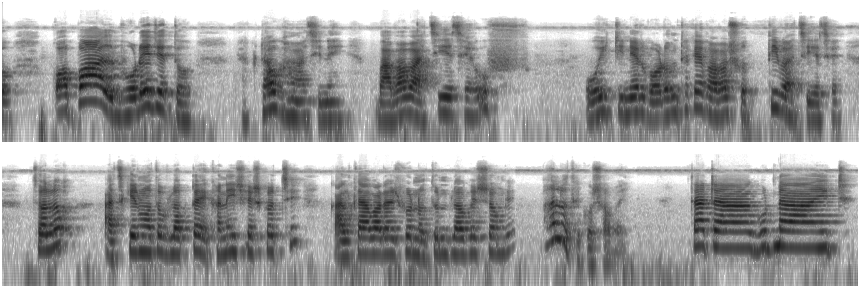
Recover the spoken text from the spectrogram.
কপাল ভরে যেত। একটাও ঘামাচি নেই। বাবা বাঁচিয়েছে, উফ, ওই টিনের গরম থেকে বাবা সত্যি বাঁচিয়েছে। চলো, আজকের মতো ব্লগটা এখানেই শেষ করছি। কালকে আবার আসব নতুন ব্লগের সঙ্গে। ভালো থেকো সবাই। Tata good night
